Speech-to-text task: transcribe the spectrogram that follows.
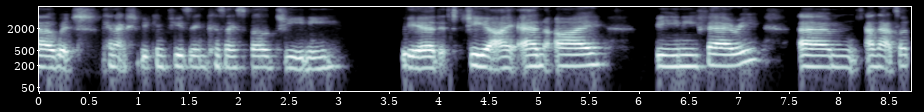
uh, which can actually be confusing because I spell Gini weird. It's G I N I Beanie Fairy, um, and that's on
